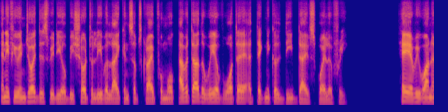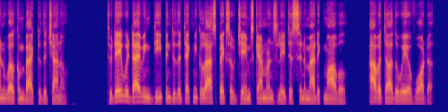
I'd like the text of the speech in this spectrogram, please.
And if you enjoyed this video, be sure to leave a like and subscribe for more Avatar The Way of Water a technical deep dive spoiler free. Hey everyone, and welcome back to the channel. Today we're diving deep into the technical aspects of James Cameron's latest cinematic marvel, Avatar The Way of Water.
